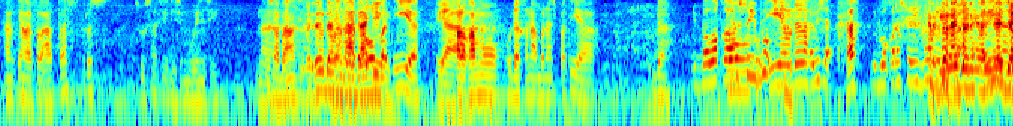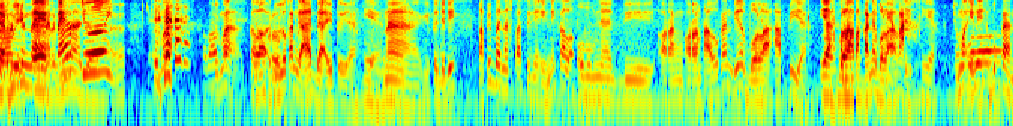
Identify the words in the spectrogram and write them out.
Santet yang level atas terus susah sih disembuhin sih. Nah, susah banget sih. berarti udah nggak ada daging. obat. Iya. ya Kalau kamu udah kena Banaspati ya udah. dibawa ke restu ibu Iya udahlah. nggak bisa Hah? dibawa ke restu ibu Hermina John Hermina. John Hermina. Eh, Hermina cuy. cuma cuma kalau dulu kan nggak ada itu ya Iya. nah gitu jadi tapi Banaspatinya ini kalau umumnya di orang-orang tahu kan dia bola api ya Iya, bola penampakannya bola merah. api Iya. cuma Oh, ini bukan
